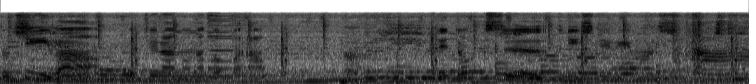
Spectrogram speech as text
と C はこちらの中からデトックスにしてみました。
